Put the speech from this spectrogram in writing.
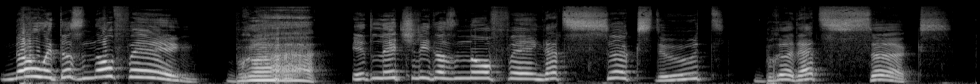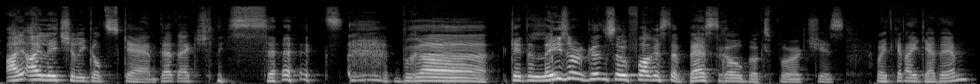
No, it does nothing! Bruh! It literally does nothing! That sucks, dude! Bruh, that sucks. I, I literally got scammed. That actually sucks. Bruh. Okay, the laser gun so far is the best Robux purchase. Wait, can I get him?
